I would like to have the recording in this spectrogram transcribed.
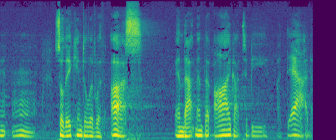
Mm-mm. So they came to live with us, and that meant that I got to be a dad,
